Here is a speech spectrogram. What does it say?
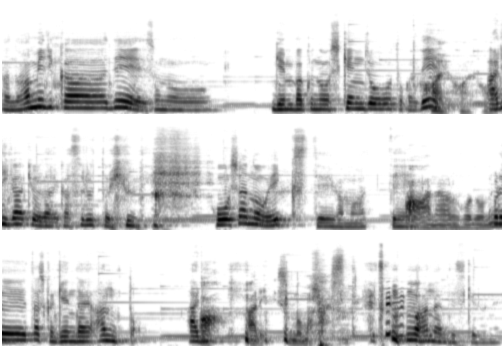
あの、アメリカで、その、原爆の試験場とかで。アリが巨大化するというね、放射能 X って映画もあって、ああ、なるほどね。これ確か現代アント、アリ、あ、あり、そのままですね。そのままなんですけどね。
